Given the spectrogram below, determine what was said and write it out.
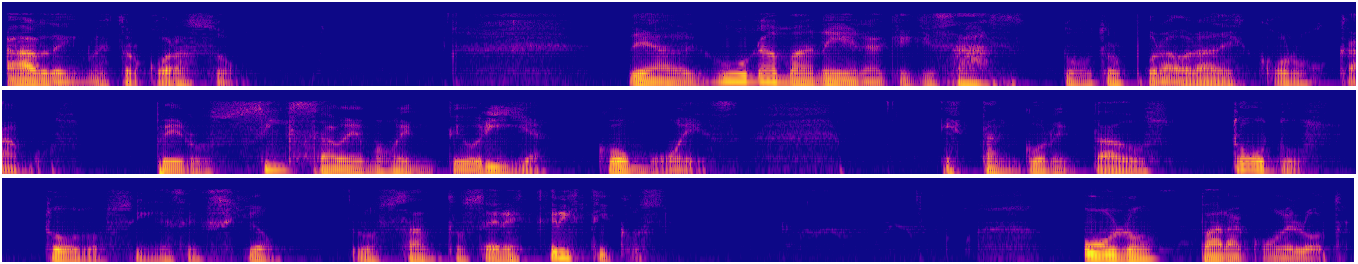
arde en nuestro corazón, de alguna manera que quizás nosotros por ahora desconozcamos, pero sí sabemos en teoría cómo es. Están conectados todos, todos sin excepción, los santos seres crísticos, uno para con el otro.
